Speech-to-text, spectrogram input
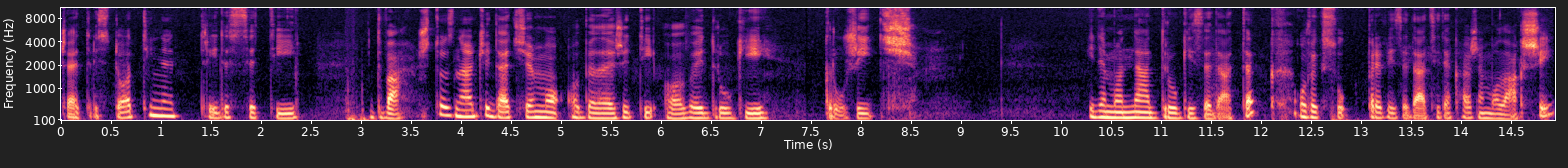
432, što znači da ćemo obeležiti ovaj drugi kružić. Idemo na drugi zadatak. Uvek su prvi zadaci, da kažemo, lakši,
